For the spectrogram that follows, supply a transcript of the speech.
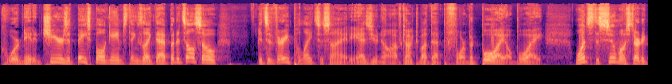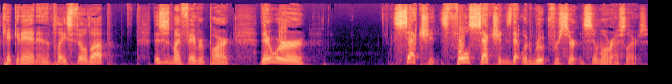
coordinated cheers at baseball games, things like that. But it's also it's a very polite society, as you know. I've talked about that before. But boy, oh boy, once the sumo started kicking in and the place filled up, this is my favorite part. There were sections, full sections that would root for certain sumo wrestlers.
